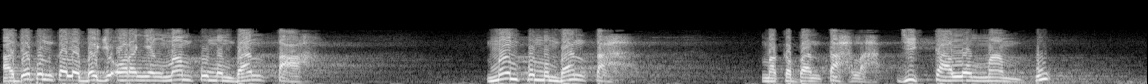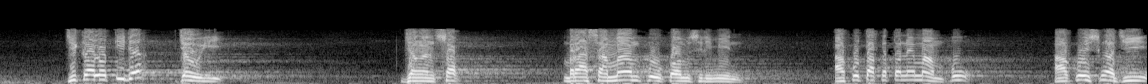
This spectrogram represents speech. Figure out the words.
Adapun kalau bagi orang yang mampu membantah mampu membantah maka bantahlah jikalau mampu. Jikalau tidak jauhi. Jangan sok merasa mampu kaum muslimin. Aku tak ketone mampu. Aku is ngaji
